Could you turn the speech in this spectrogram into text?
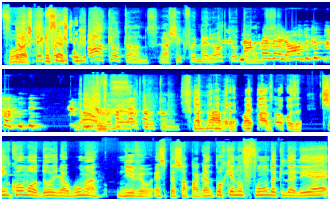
Foi. Eu achei que Você foi achou... melhor que o Thanos. Eu achei que foi melhor do que o Thanos. Nada é melhor do que o Thanos. Não, foi melhor do que o Thanos. A Bárbara, mas Bárbara, só uma coisa. Te incomodou de algum nível esse pessoal pagando? Porque no fundo aquilo ali é,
